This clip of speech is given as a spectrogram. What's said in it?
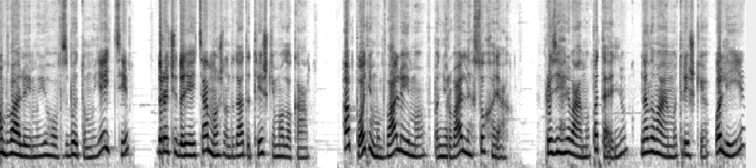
обвалюємо його в збитому яйці. До речі, до яйця можна додати трішки молока, а потім обвалюємо в панірувальних сухарях. Розігріваємо пательню, наливаємо трішки олії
